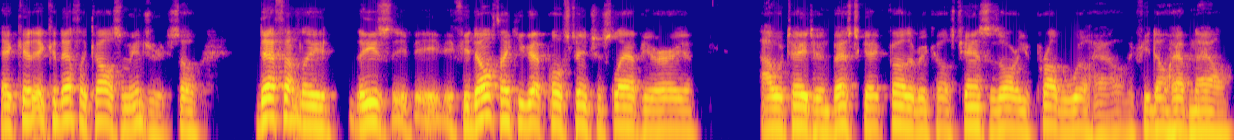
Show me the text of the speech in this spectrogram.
It could it could definitely cause some injury. So definitely these. If, if you don't think you've got post tension slab in your area, I would tell you to investigate further because chances are you probably will have if you don't have now,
